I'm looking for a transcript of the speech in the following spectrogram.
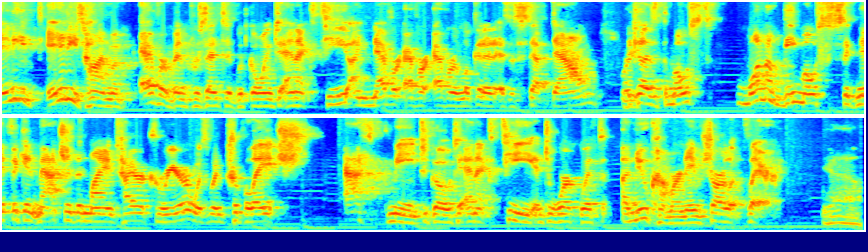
any any time I've ever been presented with going to NXT, I never ever ever look at it as a step down right. because the most one of the most significant matches in my entire career was when Triple H asked me to go to NXT and to work with a newcomer named Charlotte Flair. Yeah.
